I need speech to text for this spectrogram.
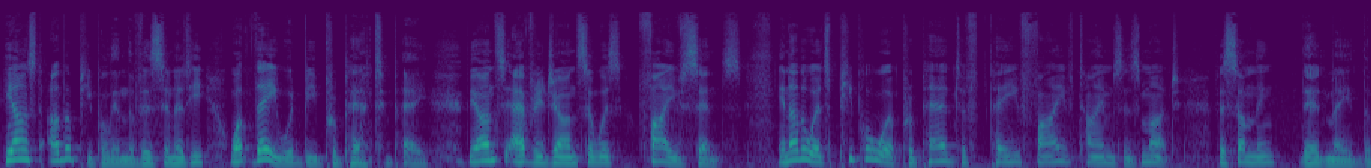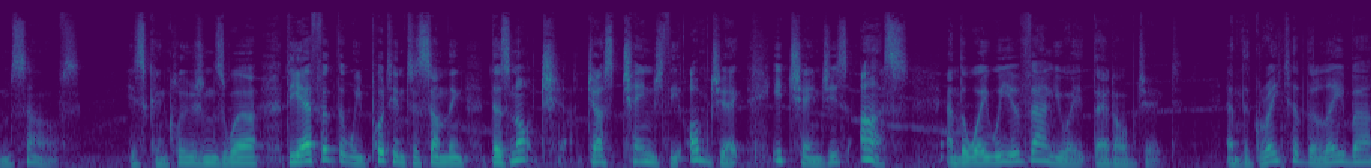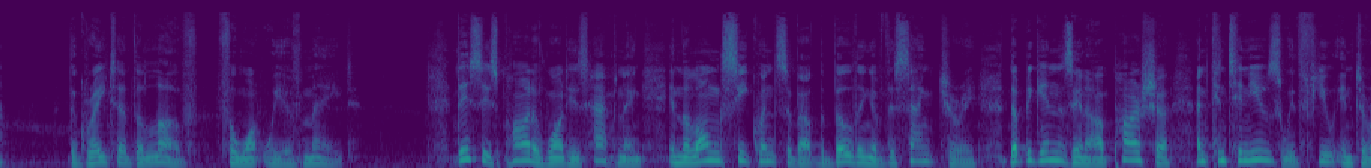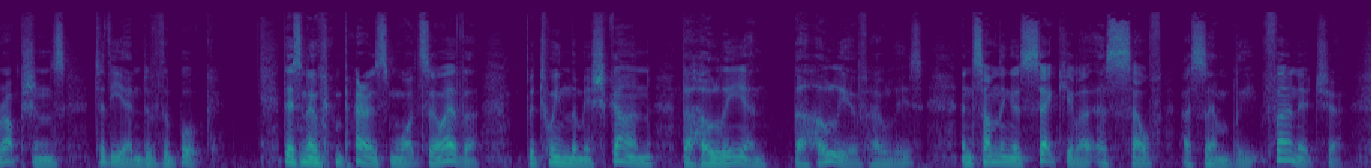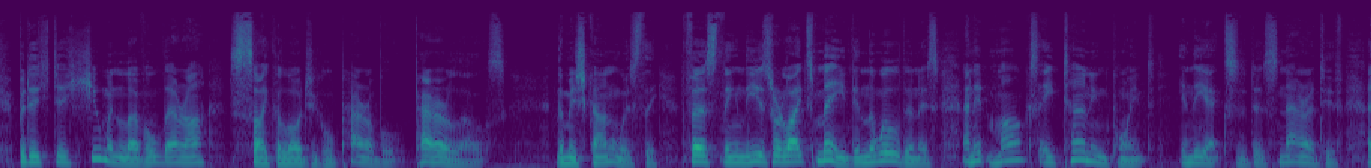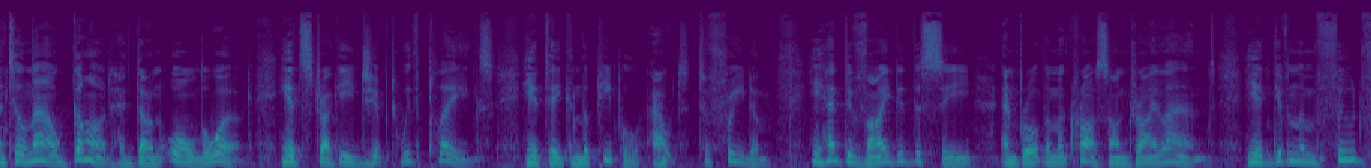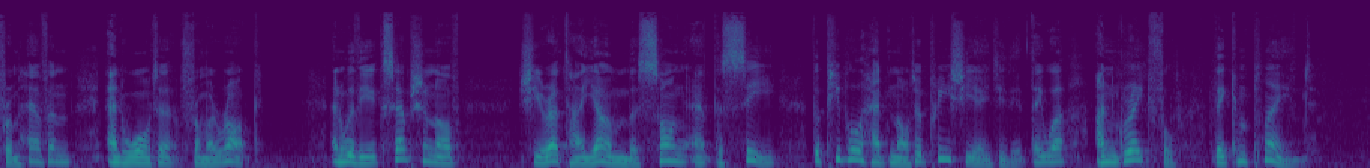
He asked other people in the vicinity what they would be prepared to pay. The answer, average answer was five cents. In other words, people were prepared to pay five times as much for something they had made themselves. His conclusions were the effort that we put into something does not ch- just change the object, it changes us and the way we evaluate that object. And the greater the labor, the greater the love for what we have made. This is part of what is happening in the long sequence about the building of the sanctuary that begins in our Parsha and continues with few interruptions to the end of the book. There's no comparison whatsoever between the Mishkan, the holy and the Holy of Holies, and something as secular as self assembly furniture. But at a human level, there are psychological parable, parallels. The Mishkan was the first thing the Israelites made in the wilderness, and it marks a turning point in the Exodus narrative. Until now, God had done all the work. He had struck Egypt with plagues. He had taken the people out to freedom. He had divided the sea and brought them across on dry land. He had given them food from heaven and water from a rock. And with the exception of Shirat Hayam, the song at the sea, the people had not appreciated it. They were ungrateful. They complained.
